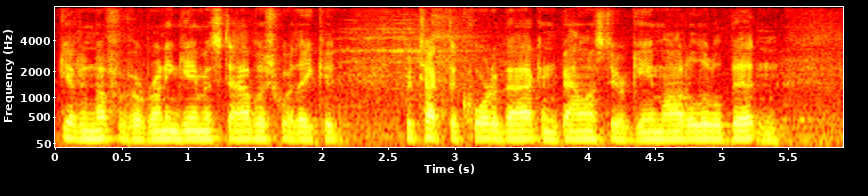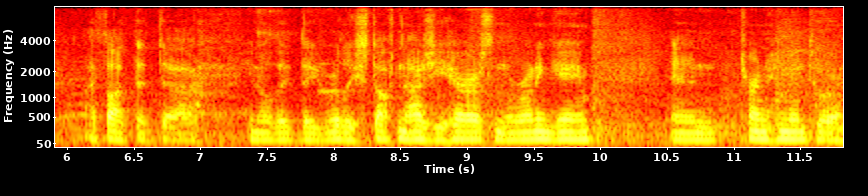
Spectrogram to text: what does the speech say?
get enough of a running game established where they could protect the quarterback and balance their game out a little bit. And I thought that, uh, you know, they, they really stuffed Najee Harris in the running game and turned him into a,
